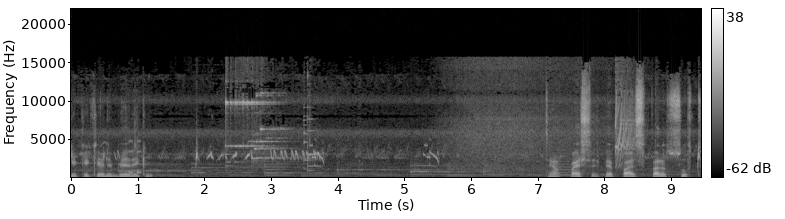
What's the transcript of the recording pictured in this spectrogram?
Aqui o que, que eu liberei aqui. Tem uma quest de prepare-se para o surto.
